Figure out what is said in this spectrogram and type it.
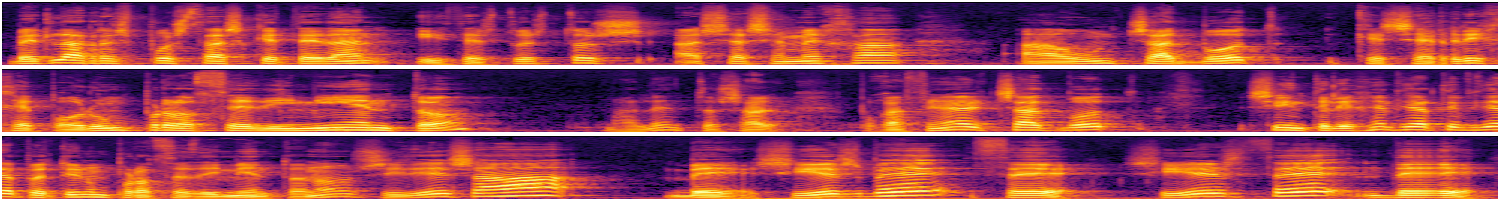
ves las respuestas que te dan y dices, tú esto se asemeja a un chatbot que se rige por un procedimiento, ¿vale? Entonces, porque al final el chatbot es inteligencia artificial, pero tiene un procedimiento, ¿no? Si es A, B, si es B, C, si es C, D.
